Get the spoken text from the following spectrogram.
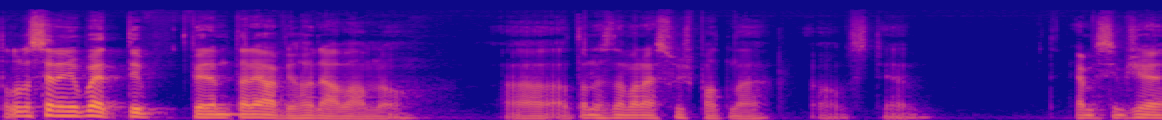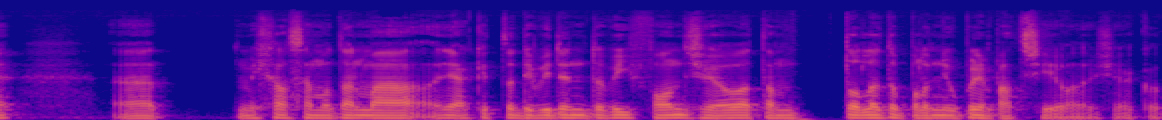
Tohle se není úplně typ firm, tady já vyhledávám, no. A to neznamená, že jsou špatné. No, vlastně. Já myslím, že uh, Michal Samotan má nějaký to dividendový fond, že jo, a tam tohle to podle mě úplně patří, jo, takže jako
